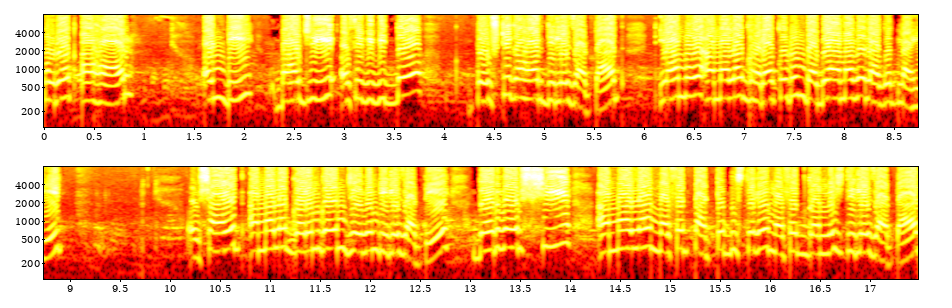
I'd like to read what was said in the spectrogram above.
पूरक आहार अंडी भाजी असे विविध पौष्टिक आहार दिले जातात. यामुळे आम्हाला घराकडून डबे आणावे लागत नाहीत. शाळेत आम्हाला गरम गरम जेवण दिले जाते. दरवर्षी आम्हाला मफत पाठ्यपुस्तके मफत गणवेश दिले जातात.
